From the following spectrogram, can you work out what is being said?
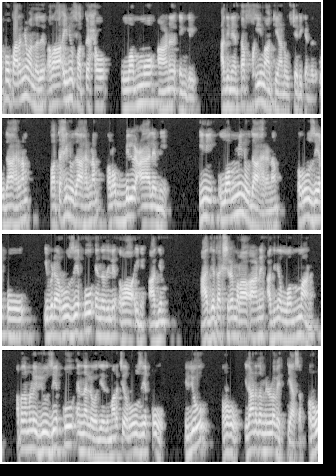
അപ്പോൾ പറഞ്ഞു വന്നത് റായിനു ഫത്തഹോ ലമ്മോ ആണ് എങ്കിൽ അതിനെ തഫീമാക്കിയാണ് ഉച്ചരിക്കേണ്ടത്. ഉദാഹരണം ഫത്തഹിന് ഉദാഹരണം റബ്ബിൽ ആലമീൻ. ഇനി ലമ്മിന് ഉദാഹരണം റുസിഖു. ഇവിടെ റുസിഖു എന്നതിൽ റായിന് ആദ്യം ആദ്യത്തെ അക്ഷരം റാ ആണ് അതിന് ലമ്മാണ് അപ്പൊ നമ്മൾ രുസിഖു എന്നല്ല ഓതിയത് മറിച്ച് റുസിഖു. രു റു. ഇതാണ് തമ്മിലുള്ള വ്യത്യാസം. റു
